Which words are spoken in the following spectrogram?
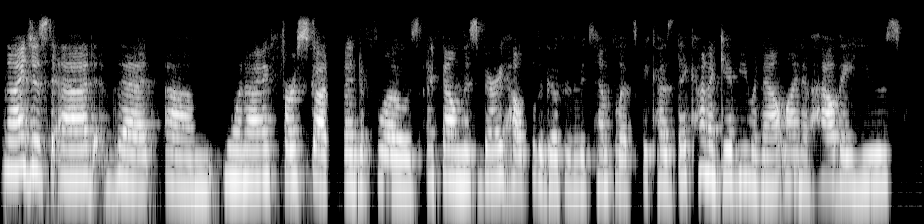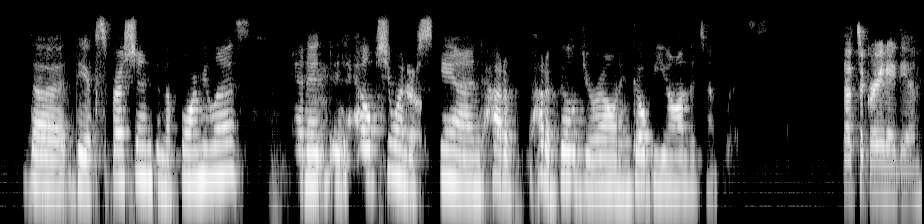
Can I just add that um, when I first got into flows, I found this very helpful to go through the templates because they kind of give you an outline of how they use the the expressions and the formulas, and it, it helps you understand how to how to build your own and go beyond the templates. That's a great idea.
